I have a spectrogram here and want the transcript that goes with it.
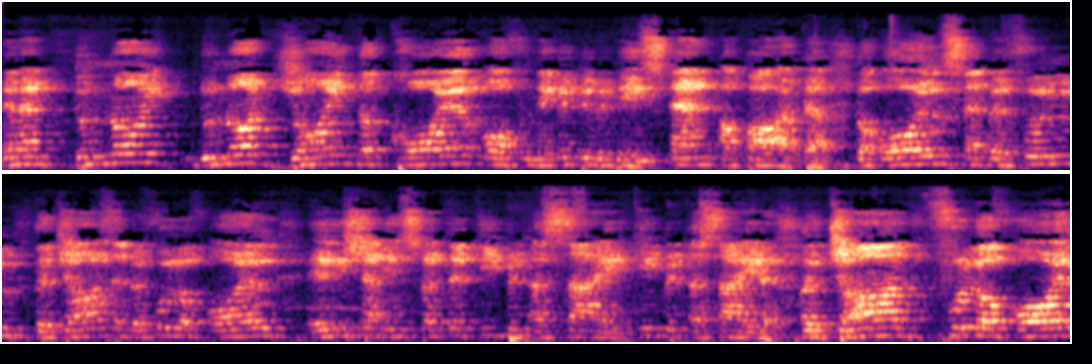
Amen. Do not, do not join the choir of negativity. Stand apart. The oils that were full, the jars that were full of oil, Elisha instructed, keep it aside. Keep it aside. A jar full of oil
